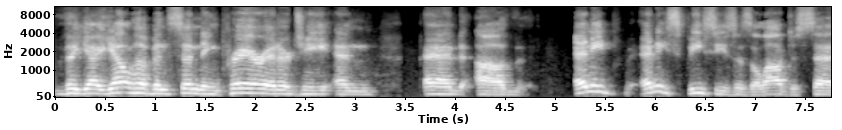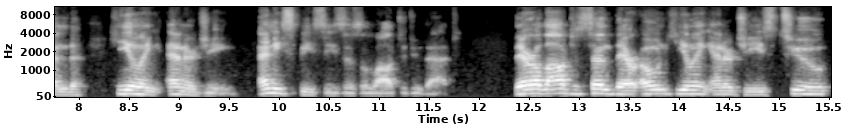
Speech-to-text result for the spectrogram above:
the Yahyel have been sending prayer energy and and uh, any any species is allowed to send healing energy. Any species is allowed to do that. They're allowed to send their own healing energies to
